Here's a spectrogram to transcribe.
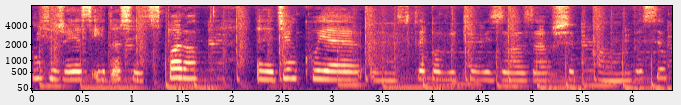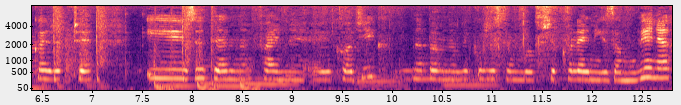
Myślę, że jest ich dosyć sporo. E, Dziękuję e, sklepowi Kiwizo za szybką wysyłkę rzeczy i za ten fajny e, kodzik. Na pewno wykorzystam go przy kolejnych zamówieniach.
